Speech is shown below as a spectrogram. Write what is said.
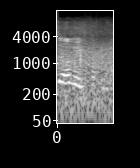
so many fucking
